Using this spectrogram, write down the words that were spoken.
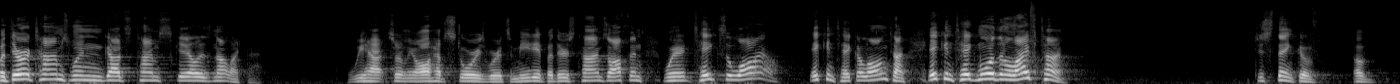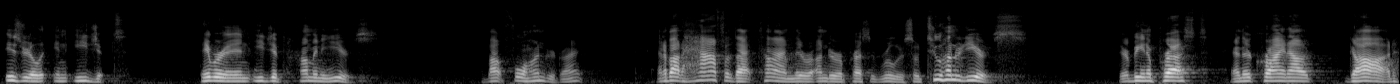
But there are times when God's time scale is not like that. We have, certainly all have stories where it's immediate, but there's times often where it takes a while. It can take a long time. It can take more than a lifetime. Just think of, of Israel in Egypt. They were in Egypt how many years? About 400, right? And about half of that time they were under oppressive rulers. So 200 years. They're being oppressed and they're crying out, God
